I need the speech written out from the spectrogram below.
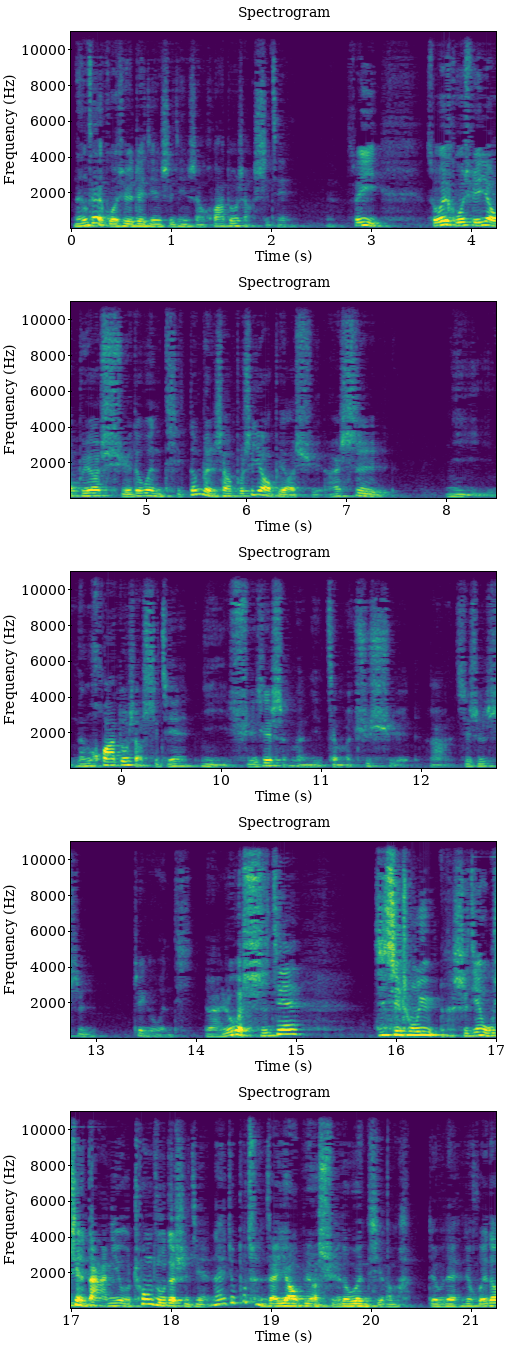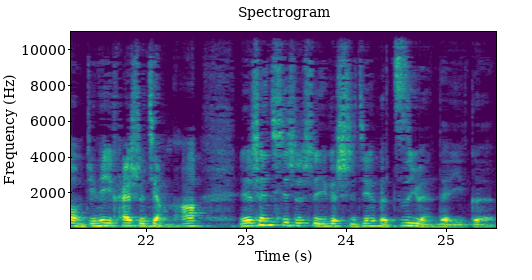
能在国学这件事情上花多少时间。所以，所谓国学要不要学的问题，根本上不是要不要学，而是你能花多少时间，你学些什么，你怎么去学啊？其实是这个问题，对吧？如果时间极其充裕，时间无限大，你有充足的时间，那就不存在要不要学的问题了嘛，对不对？就回到我们今天一开始讲的啊，人生其实是一个时间和资源的一个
